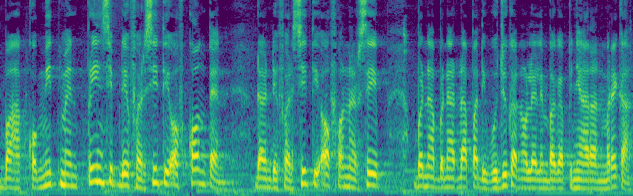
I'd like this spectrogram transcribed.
bahwa komitmen prinsip diversity of content dan diversity of ownership benar-benar dapat diwujudkan oleh lembaga penyiaran mereka.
